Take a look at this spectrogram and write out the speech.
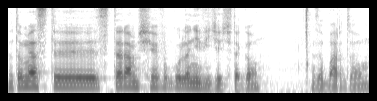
Natomiast y, staram się w ogóle nie widzieć tego za bardzo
